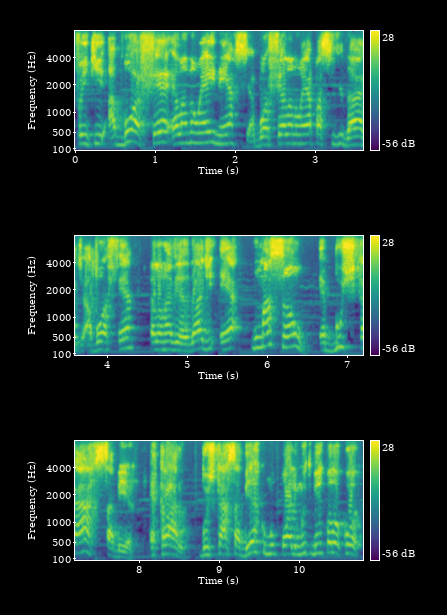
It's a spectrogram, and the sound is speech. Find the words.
foi que a boa fé ela não é a inércia, a boa fé ela não é a passividade, a boa fé ela na verdade é uma ação, é buscar saber. É claro, buscar saber, como o Poli muito bem colocou,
